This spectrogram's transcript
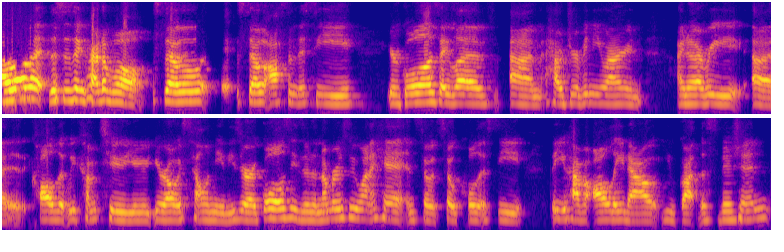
I love it. This is incredible. So so awesome to see your goals. I love um, how driven you are, and I know every uh, call that we come to, you, you're always telling me these are our goals, these are the numbers we want to hit, and so it's so cool to see that you have it all laid out. You've got this vision,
